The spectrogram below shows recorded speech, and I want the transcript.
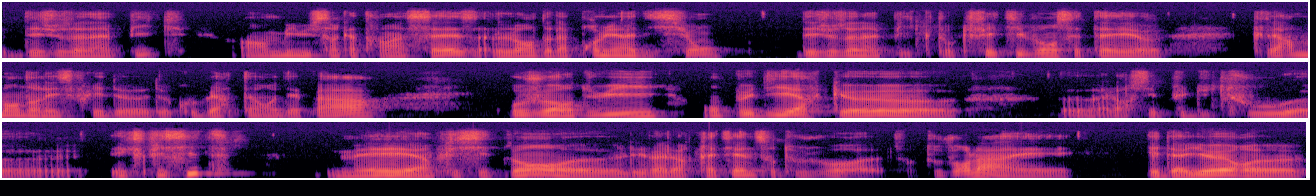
des Jeux olympiques en 1896 lors de la première édition des Jeux olympiques. Donc effectivement, c'était clairement dans l'esprit de Coubertin au départ. Aujourd'hui, on peut dire que, euh, alors c'est plus du tout euh, explicite, mais implicitement, euh, les valeurs chrétiennes sont toujours, sont toujours là. Et, d'ailleurs,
